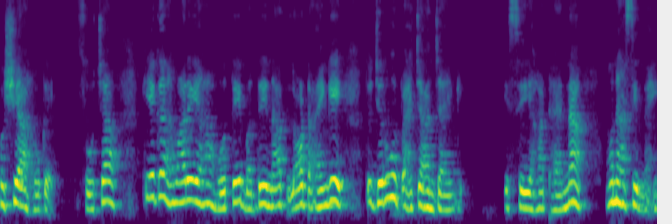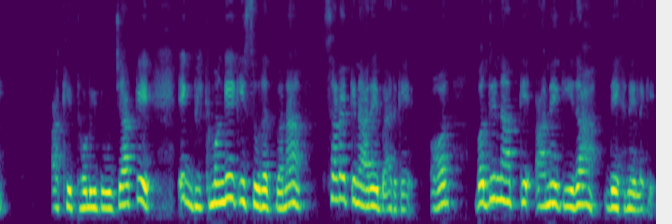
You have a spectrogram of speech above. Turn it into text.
होशियार हो गए। सोचा कि अगर हमारे यहाँ होते बद्रीनाथ लौट आएँगे तो ज़रूर पहचान जाएँगे। इससे यहाँ ठहरना मुनासिब नहीं। आखिर थोड़ी दूर जाके एक भिखमंगे की सूरत बना सड़क किनारे बैठ गए और बद्रीनाथ के आने की राह देखने लगे।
